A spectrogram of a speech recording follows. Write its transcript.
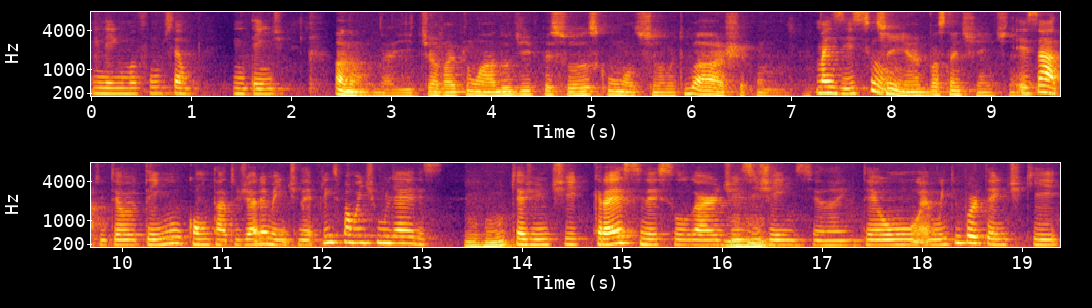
em nenhuma função, entende? Ah, não, daí já vai para um lado de pessoas com autoestima muito baixa, com... Mas isso, Sim, é bastante gente, né? exato, então eu tenho contato diariamente, né? Principalmente mulheres, Uhum. que a gente cresce nesse lugar de Uhum. exigência, né? Então é muito importante que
